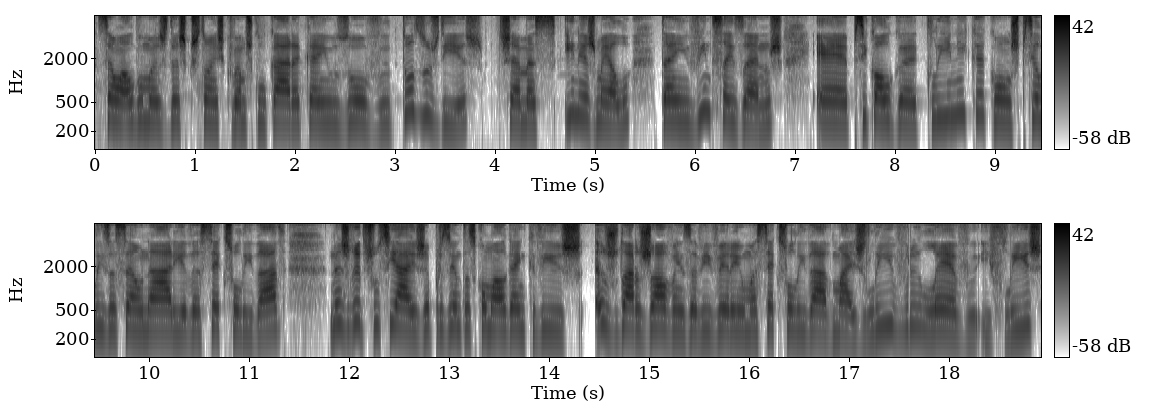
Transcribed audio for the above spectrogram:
São algumas das questões que vamos colocar a quem os ouve todos os dias. Chama-se Inês Melo, tem 26 anos, é psicóloga clínica com especialização na área da sexualidade. Nas redes sociais apresenta-se como alguém que diz ajudar jovens a viverem uma sexualidade mais livre, leve e feliz.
